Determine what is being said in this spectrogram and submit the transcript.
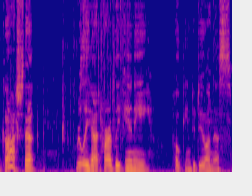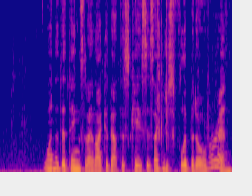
Gosh, that really had hardly any poking to do on this. One of the things that I like about this case is I can just flip it over and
